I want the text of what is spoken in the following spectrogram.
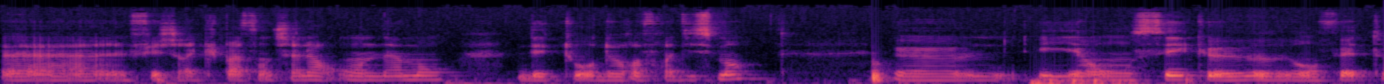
une fiche de récupération de chaleur en amont des tours de refroidissement. et on sait que en fait,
